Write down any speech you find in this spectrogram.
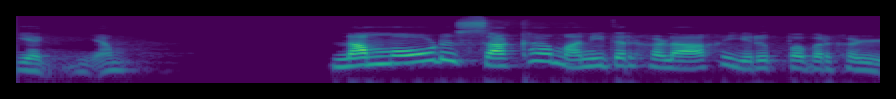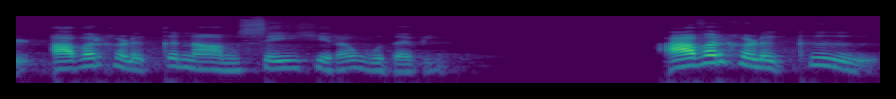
யஜ்ஞம் நம்மோடு சக மனிதர்களாக இருப்பவர்கள் அவர்களுக்கு நாம் செய்கிற உதவி. அவர்களுக்கு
